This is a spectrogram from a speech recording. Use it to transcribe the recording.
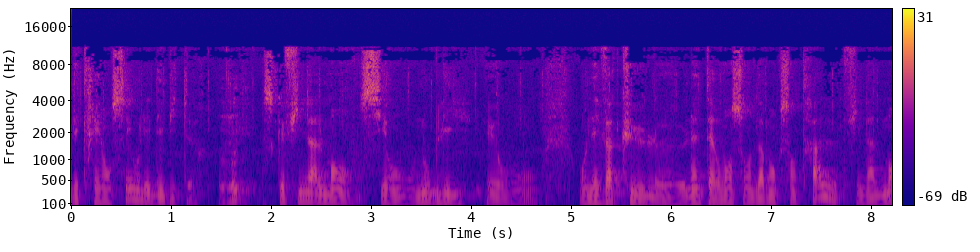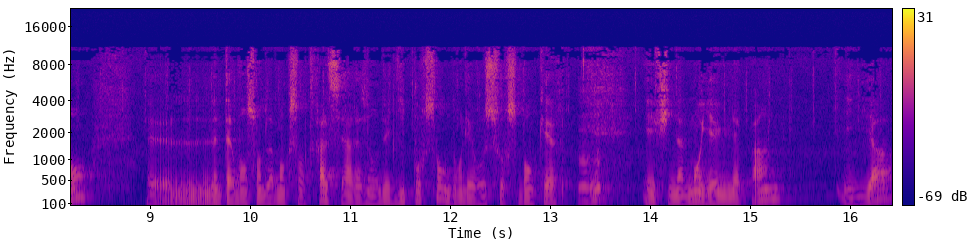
les créanciers ou les débiteurs? Mhm. Parce que finalement, si on oublie et on, on évacue l'intervention de la Banque centrale, finalement, l'intervention de la Banque centrale, c'est à raison de 10% dans les ressources bancaires. Mhm. Et finalement, il y a une épargne. Et il y a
